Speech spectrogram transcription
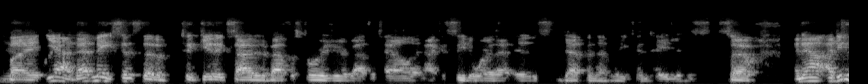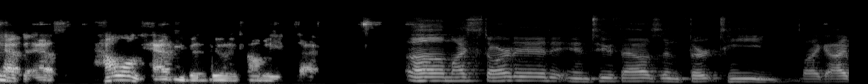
Yeah. But yeah, that makes sense to to get excited about the stories you're about to tell, and I can see to where that is definitely contagious. So, and now I do have to ask, how long have you been doing comedy exactly? Um, I started in 2013. Like I,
